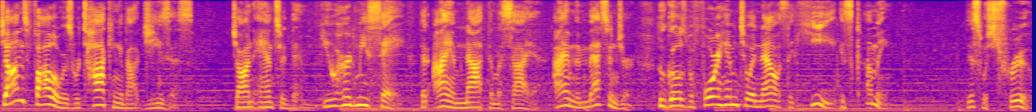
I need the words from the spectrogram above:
John's followers were talking about Jesus. John answered them, You heard me say that I am not the Messiah. I am the messenger who goes before him to announce that he is coming. This was true.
